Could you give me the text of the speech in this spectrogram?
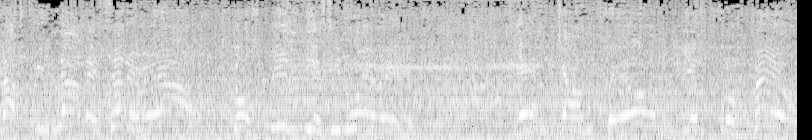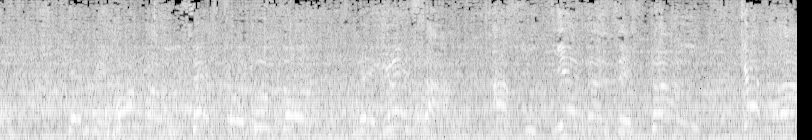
las finales NBA 2019 el campeón y el trofeo del mejor baloncesto del mundo regresa a su tierra ancestral, Canadá.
